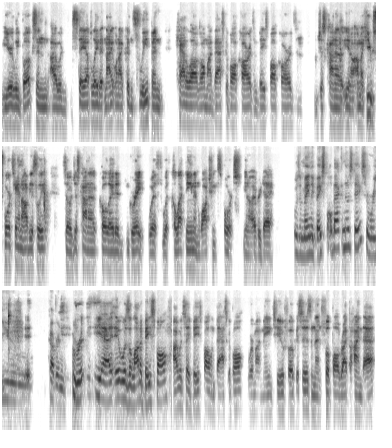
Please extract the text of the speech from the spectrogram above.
yearly books, and I would stay up late at night when I couldn't sleep and catalog all my basketball cards and baseball cards and just kind of you know i'm a huge sports fan obviously. So just kind of collated great with with collecting and watching sports you know every day. Was it mainly baseball back in those days or were you covering yeah it was a lot of baseball. I would say baseball and basketball were my main two focuses and then football right behind that.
